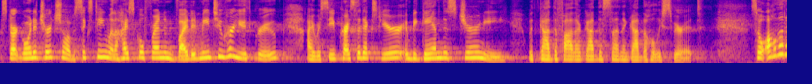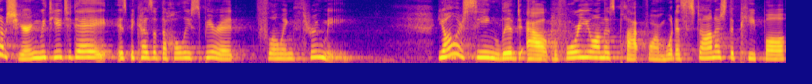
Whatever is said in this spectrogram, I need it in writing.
start going to church until I was 16 when a high school friend invited me to her youth group. I received Christ the next year and began this journey with God the Father, God the Son, and God the Holy Spirit. So, all that I'm sharing with you today is because of the Holy Spirit flowing through me. Y'all are seeing lived out before you on this platform what astonished the people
